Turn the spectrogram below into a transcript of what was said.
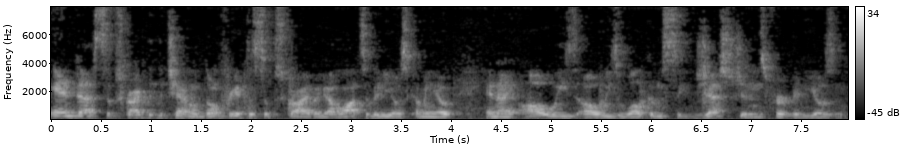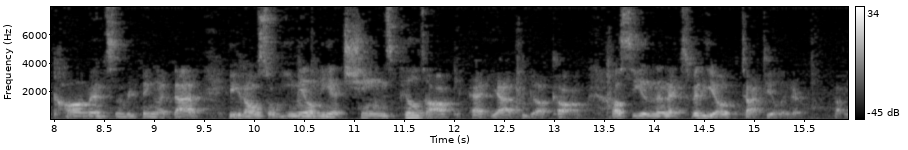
And uh, subscribe to the channel. Don't forget to subscribe. I got lots of videos coming out, and I always, always welcome suggestions for videos and comments and everything like that. You can also email me at shane'spilltalk at yahoo.com. I'll see you in the next video. Talk to you later. Bye.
